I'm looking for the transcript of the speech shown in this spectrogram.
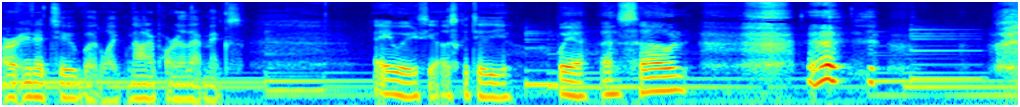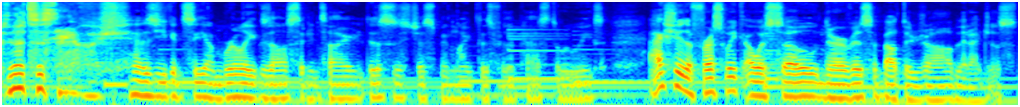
Or in it too, but like not a part of that mix. Anyways, yeah, let's continue. But yeah, that sound. That's a sandwich. As you can see, I'm really exhausted and tired. This has just been like this for the past three weeks. Actually, the first week I was so nervous about the job that I just,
